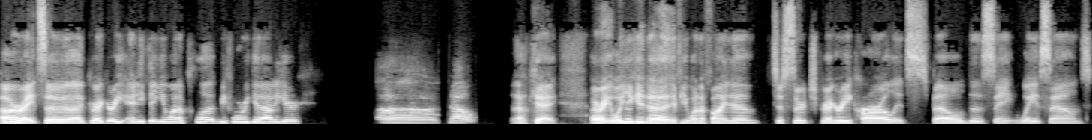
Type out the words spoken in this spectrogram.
all right. So, uh, Gregory, anything you want to plug before we get out of here? Uh, no. Okay. All right. Well, you can, uh, if you want to find him, just search Gregory Carl. It's spelled the same way it sounds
